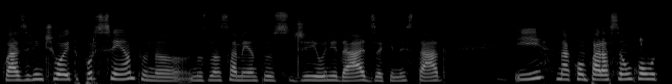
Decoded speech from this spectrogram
quase 28% no, nos lançamentos de unidades aqui no estado. E, na comparação com o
